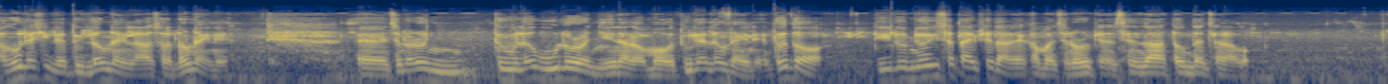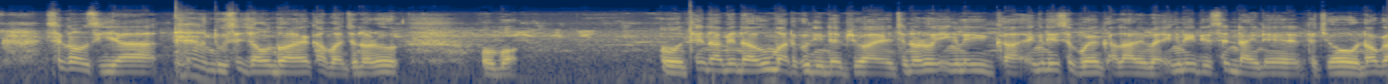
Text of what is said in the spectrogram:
အခုလက်ရှိလည်းသူလှုပ်နိုင်လားဆိုတော့လှုပ်နိုင်တယ်အဲကျွန်တော်တို့သူလှုပ်ဘူးလို့တော့ညင်းတာတော့မဟုတ်ဘူးသူလည်းလှုပ်နိုင်တယ်သို့တော့ဒီလိုမျိုးကြီးစက်တိုက်ဖြစ်လာတဲ့အခါမှာကျွန်တော်တို့ပြန်စဉ်းစားသုံးသပ်ကြတာပေါ့ စစ်ကောင်စီကလူစစ်ကြောင်းသွားတဲ့အခါမှာကျွန်တော်တို့ဟိုပေါ့ ဟိုထင်သာမြင်သာဥမာတစ်ခုအနေနဲ့ပြောရရင်ကျွန်တော်တို့အင်္ဂလိပ်ကအင်္ဂလိပ်စပွဲကာလာတွေမှာအင်္ဂလိပ်တွေစစ်နိုင်တဲ့တကြောကိုနောက်က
